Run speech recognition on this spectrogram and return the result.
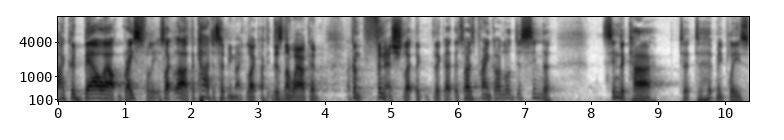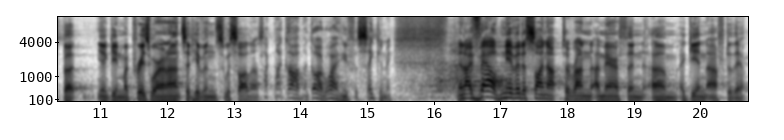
I could bow out gracefully. It's like, oh, the car just hit me, mate. Like, I, there's no way I could, I couldn't finish. Like, the, the, so I was praying, God, Lord, just send a, send a car to, to hit me, please. But you know, again, my prayers were unanswered. Heavens were silent. I was like, my God, my God, why have you forsaken me? And I vowed never to sign up to run a marathon um, again after that.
